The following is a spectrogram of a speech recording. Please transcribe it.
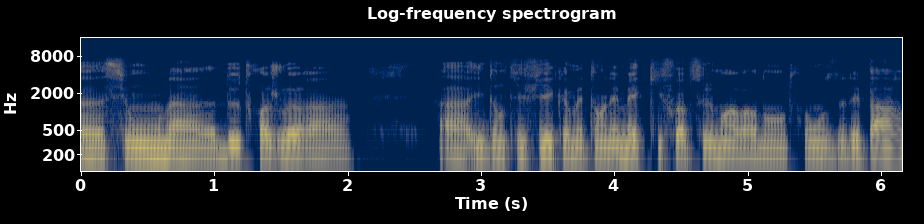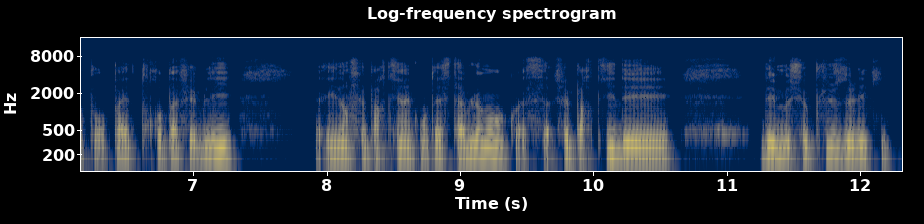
Euh, si on a deux, trois joueurs à, identifier comme étant les mecs qu'il faut absolument avoir dans notre 11 de départ pour pas être trop affaibli, il en fait partie incontestablement. Ça fait partie des, des monsieur plus de l'équipe.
